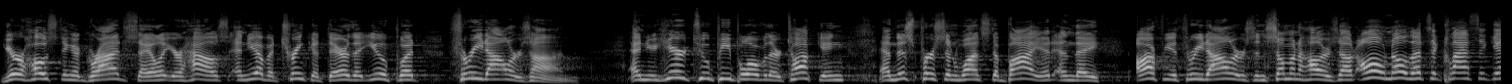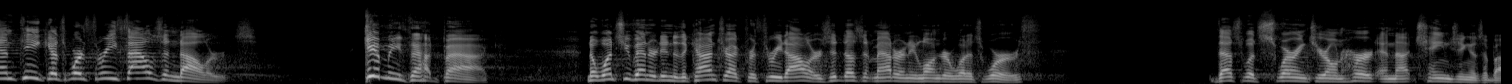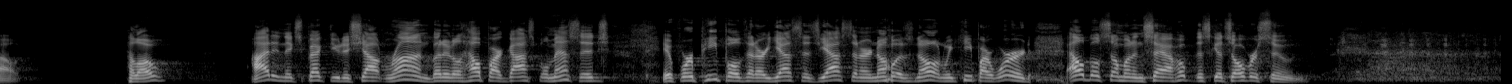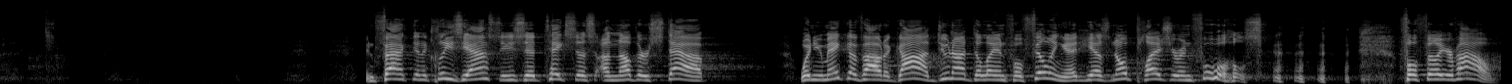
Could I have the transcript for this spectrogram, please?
you're hosting a garage sale at your house and you have a trinket there that you have put $3 on. And you hear two people over there talking, and this person wants to buy it, and they offer you $3 and someone hollers out, oh no, that's a classic antique, it's worth $3,000. Give me that back. No, once you've entered into the contract for $3, it doesn't matter any longer what it's worth. That's what swearing to your own hurt and not changing is about. Hello? I didn't expect you to shout run, but it'll help our gospel message if we're people that are yes is yes and our no is no and we keep our word, elbow someone and say, I hope this gets over soon. In fact, in Ecclesiastes, it takes us another step. When you make a vow to God, do not delay in fulfilling it. He has no pleasure in fools. fulfill your vow.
